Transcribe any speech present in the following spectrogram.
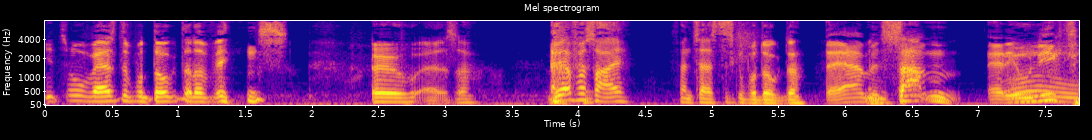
De to værste produkter, der findes. Øv, altså. Hver for sig, fantastiske produkter. Ja, men, Men sammen- sammen er det unikt.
